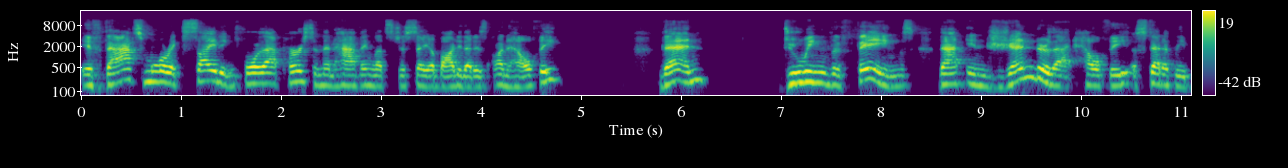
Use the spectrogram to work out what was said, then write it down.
If that's more exciting for that person than having, let's just say, a body that is unhealthy, then doing the things that engender that healthy, aesthetically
